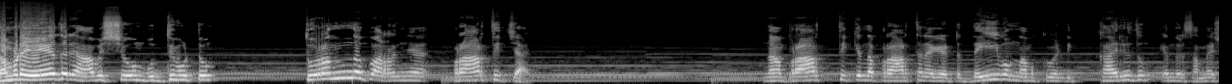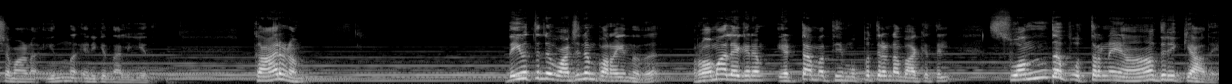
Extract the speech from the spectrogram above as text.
നമ്മുടെ ഏതൊരു ആവശ്യവും ബുദ്ധിമുട്ടും തുറന്നു പറഞ്ഞ് പ്രാർത്ഥിച്ചാൽ നാം പ്രാർത്ഥിക്കുന്ന പ്രാർത്ഥന കേട്ട് ദൈവം നമുക്ക് വേണ്ടി കരുതും എന്നൊരു സന്ദേശമാണ് ഇന്ന് എനിക്ക് നൽകിയത്. കാരണം ദൈവത്തിന്റെ വചനം പറയുന്നത് റോമാലേഖനം എട്ടാം അധ്യയം മുപ്പത്തിരണ്ടാം വാക്യത്തിൽ സ്വന്തം പുത്രനെ ആദരിക്കാതെ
